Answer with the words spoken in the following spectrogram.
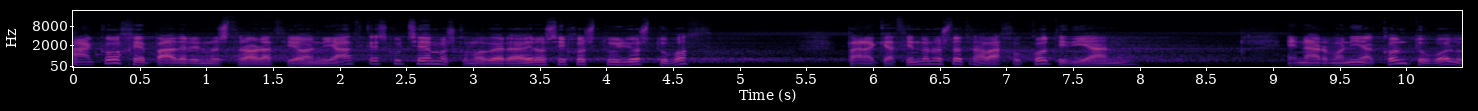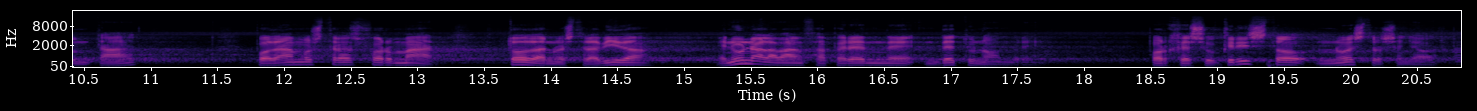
Acoge, Padre, nuestra oración y haz que escuchemos como verdaderos hijos tuyos tu voz, para que haciendo nuestro trabajo cotidiano, en armonía con tu voluntad, podamos transformar toda nuestra vida en una alabanza perenne de tu nombre por Jesucristo nuestro Señor.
